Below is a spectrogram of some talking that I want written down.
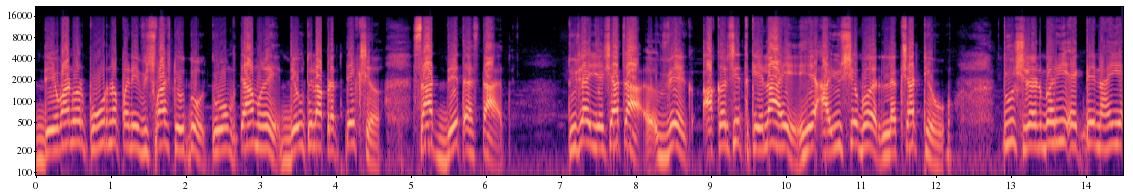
देवांवर पूर्णपणे विश्वास ठेवतो. तो त्यामुळे देव तुला प्रत्यक्ष साथ देत असतात. तुझ्या यशाचा वेग आकर्षित केला आहे हे आयुष्यभर लक्षात ठेव. तू क्षणभरही एकटे नाही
